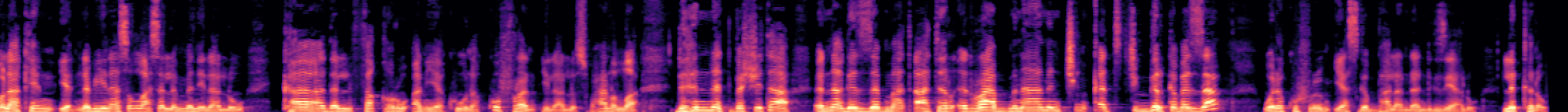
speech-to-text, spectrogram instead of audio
ወላኪን ነቢይና ስ ላ ሰለም ምን ይላሉ ካደ ልፈቅሩ አን የኩነ ኩፍረን ይላሉ። ስብናላህ ድህነት በሽታ እና ገንዘብ ማጣት ራብ ምናምን ጭንቀት ችግር ከበዛ ወደ ኩፍር ያስገባሃል አንዳንድ ጊዜ አሉ። ልክ ነው።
